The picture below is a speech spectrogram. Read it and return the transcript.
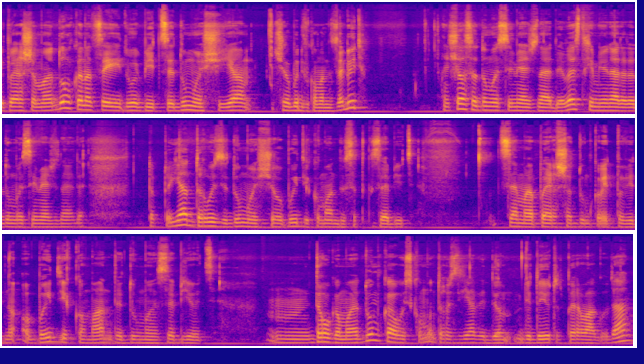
І перша моя думка на цей двобій, це думаю, що я що обидві команди заб'ють. І Челсі, думаю, свій м'яч знайде. Вестхем Юнайтед, я думаю, свій м'яч знайде. Тобто я, друзі, думаю, що обидві команди все-таки заб'ють. Це моя перша думка, відповідно. Обидві команди, думаю, заб'ють. Друга моя думка, ось кому, друзі, я віддаю, віддаю тут перевагу, да?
